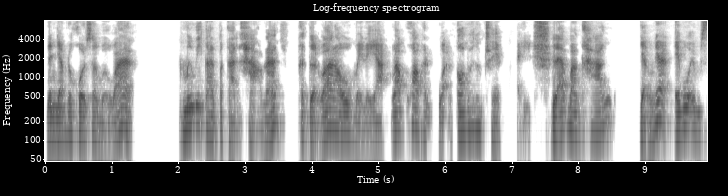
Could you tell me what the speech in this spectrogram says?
เน้นย้ำทุกคนเสมอว่า เมื่อมีการประกาศข่าวนะ ถ้าเกิดว่าเราไม่ได้อยากรับความผันผวนก็ไม่ต้องเทรดไป และบางครั้งอย่างเนี้ย FOMC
